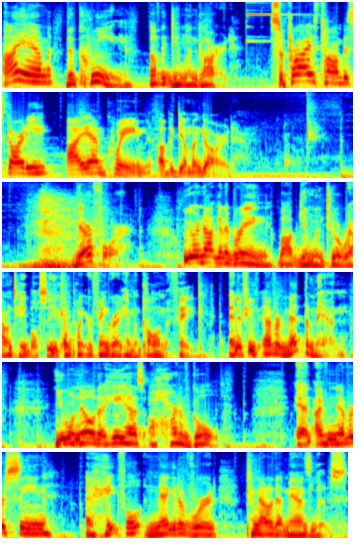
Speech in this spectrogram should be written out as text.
I am the queen of the Gimlin Guard. Surprise, Tom Biscardi. I am queen of the Gimlin Guard. Therefore, we are not going to bring Bob Gimlin to a round table so you can point your finger at him and call him a fake. And if you've ever met the man, you will know that he has a heart of gold. And I've never seen a hateful, negative word come out of that man's lips.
